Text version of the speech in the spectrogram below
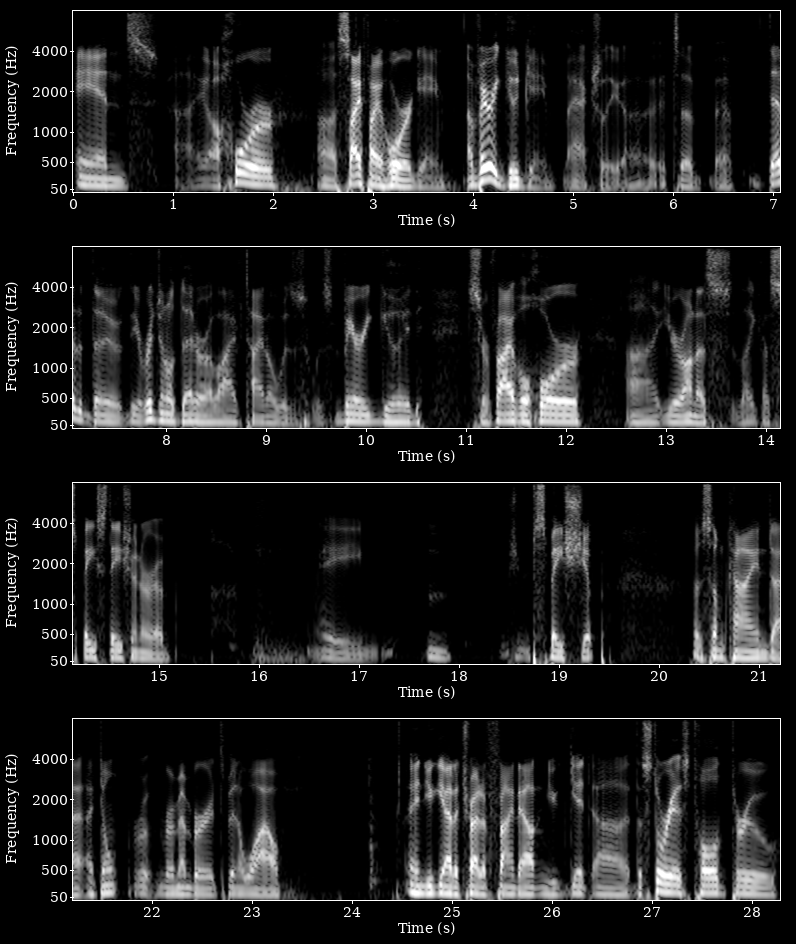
and uh, a horror, uh, sci-fi horror game, a very good game actually. Uh, it's a, a, Dead the the original Dead or Alive title was was very good, survival horror. Uh, you're on a like a space station or a a spaceship of some kind. I, I don't re- remember. It's been a while. And you got to try to find out, and you get uh, the story is told through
